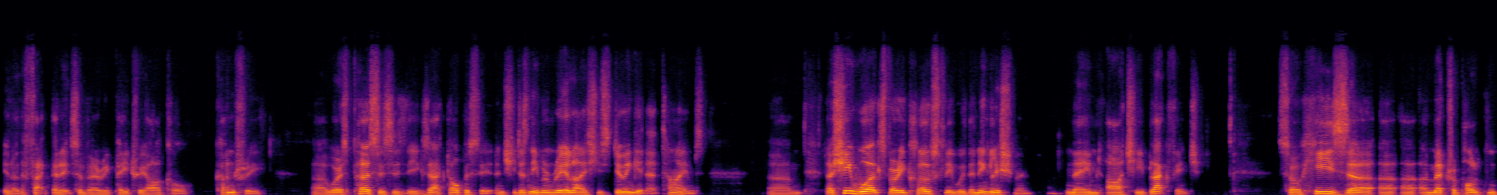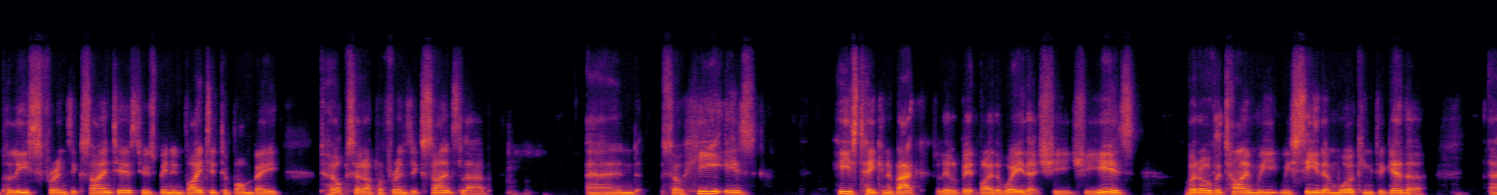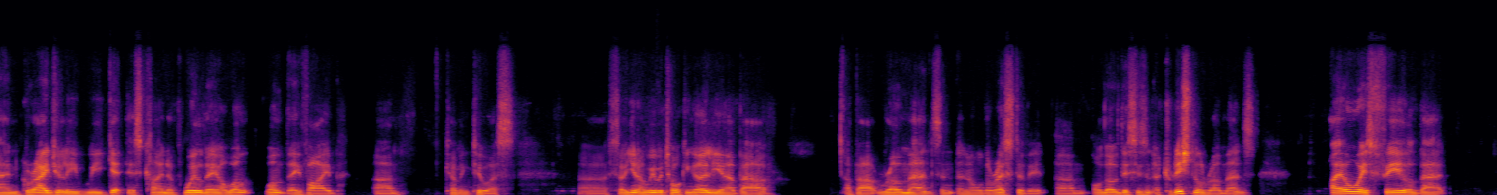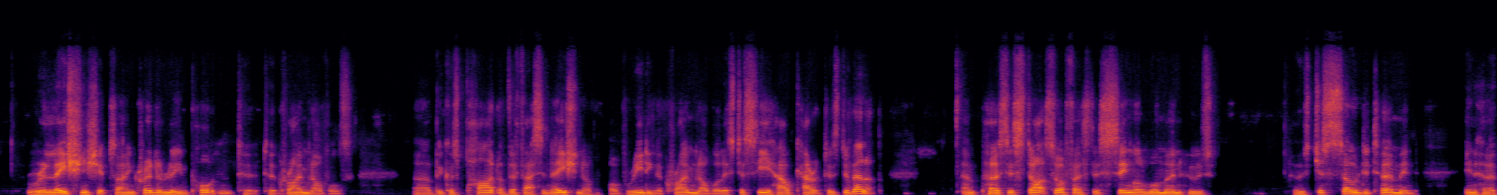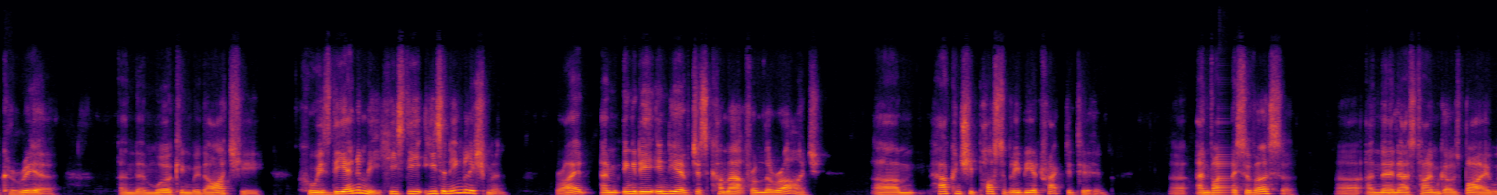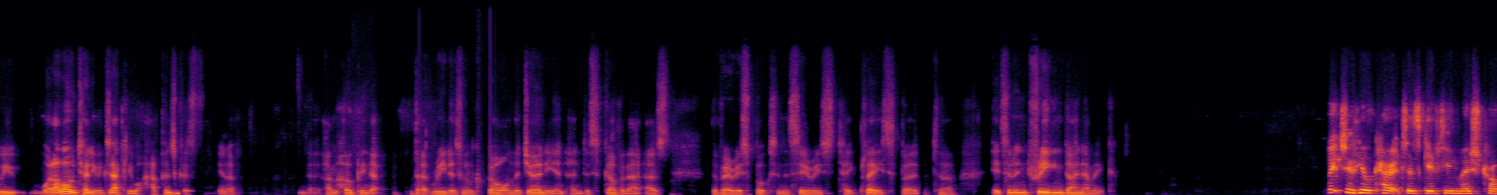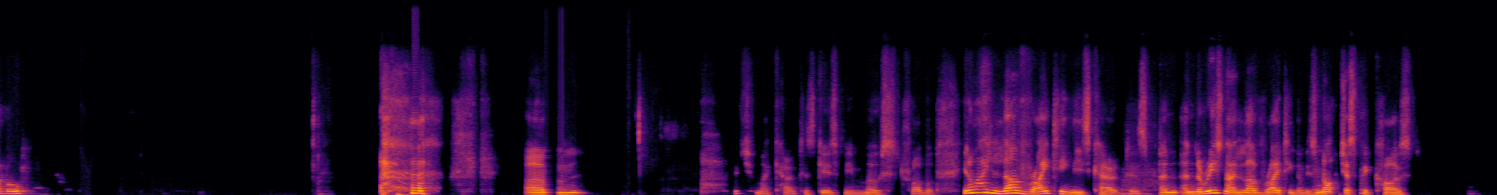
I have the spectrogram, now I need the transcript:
you know, the fact that it's a very patriarchal country. Uh, whereas Persis is the exact opposite, and she doesn't even realize she's doing it at times um, now, she works very closely with an Englishman named Archie Blackfinch. So he's a, a, a, metropolitan police forensic scientist who's been invited to Bombay to help set up a forensic science lab. And so he is he's taken aback a little bit by the way that she she is. But over time we we see them working together and gradually we get this kind of will they or won't won't they vibe um, coming to us. Uh, so you know, we were talking earlier about about romance and, and all the rest of it. Um, although this isn't a traditional romance, I always feel that relationships are incredibly important to, to crime novels uh, because part of the fascination of, of reading a crime novel is to see how characters develop. And Persis starts off as this single woman who's who's just so determined in her career, and then working with Archie, who is the enemy. He's the he's an Englishman right? And India, India have just come out from the Raj. Um, how can she possibly be attracted to him? Uh, and vice versa. Uh, and then as time goes by, we well, I won't tell you exactly what happens because you know I'm hoping that that readers will go on the journey and, and discover that as the various books in the series take place. But uh, it's an intriguing dynamic. Which of your characters gives you most trouble? Um, which of my characters gives me most trouble? You know, I love writing these characters, and and the reason I love writing them is not just because,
